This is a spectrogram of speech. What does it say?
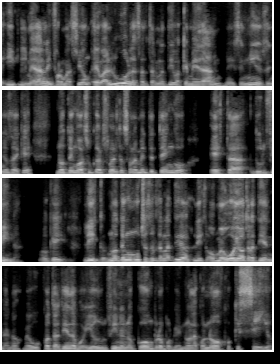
Y, y, me dan la información, evalúo las alternativas que me dan, me dicen, mire, señor, ¿sabe qué? No tengo azúcar suelta, solamente tengo esta dulfina. Ok, listo, no tengo muchas alternativas, listo, o me voy a otra tienda, ¿no? Me busco otra tienda porque yo dulfina no compro, porque no la conozco, qué sé yo.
